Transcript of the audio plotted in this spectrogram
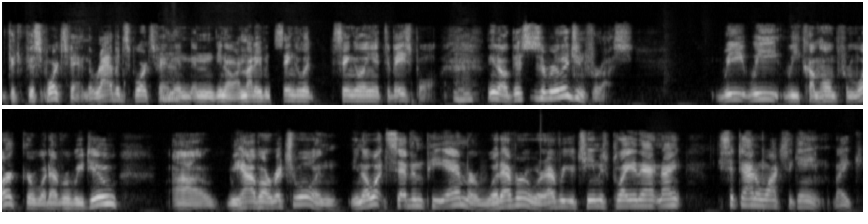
the, the, sports fan, the rabid sports fan, mm-hmm. and, and, you know, I'm not even singling it, singling it to baseball. Mm-hmm. You know, this is a religion for us. We we we come home from work or whatever we do. Uh, we have our ritual, and you know what? 7 p.m. or whatever, wherever your team is playing that night, you sit down and watch the game. Like,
